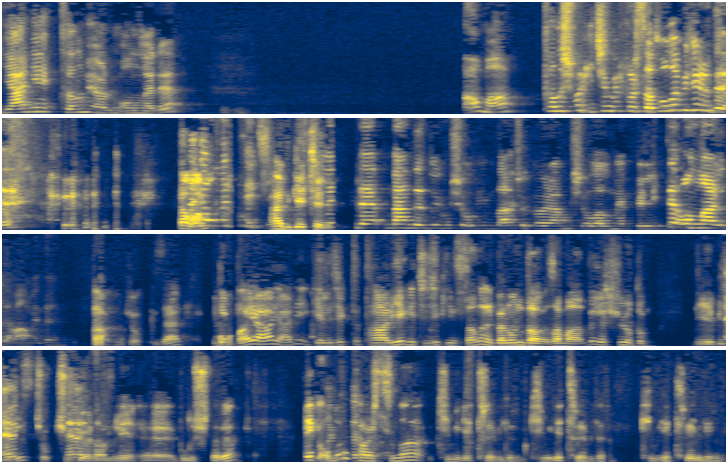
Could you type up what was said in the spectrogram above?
yani tanımıyorum onları. Ama tanışmak için bir fırsat olabilirdi. Tamam. Hadi onları seçeyim. Hadi geçelim. de ben de duymuş olayım, daha çok öğrenmiş olalım hep birlikte. Onlarla devam edelim. Tamam çok güzel. Bir de bayağı yani gelecekte tarihe geçecek insanlar hani ben onu da zamanında yaşıyordum diyebiliriz. Çok çünkü evet. önemli e, buluşları. Peki onların Evet. karşısına kimi getirebilirim? Kimi getirebilirim? Kimi getirebilirim?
